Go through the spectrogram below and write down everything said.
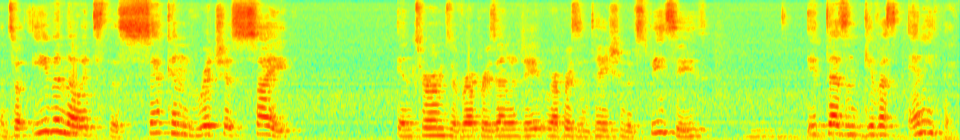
And so even though it's the second richest site in terms of representati- representation of species, it doesn't give us anything.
